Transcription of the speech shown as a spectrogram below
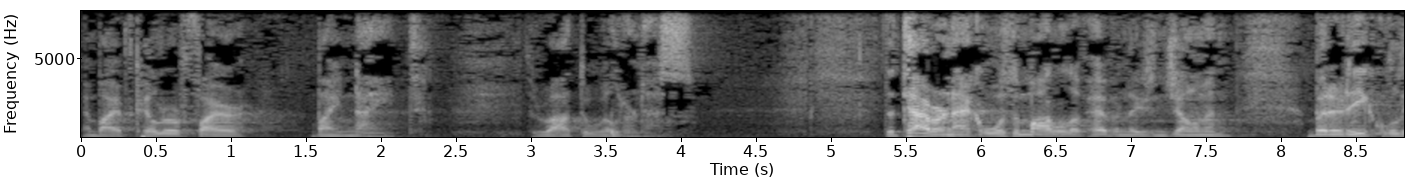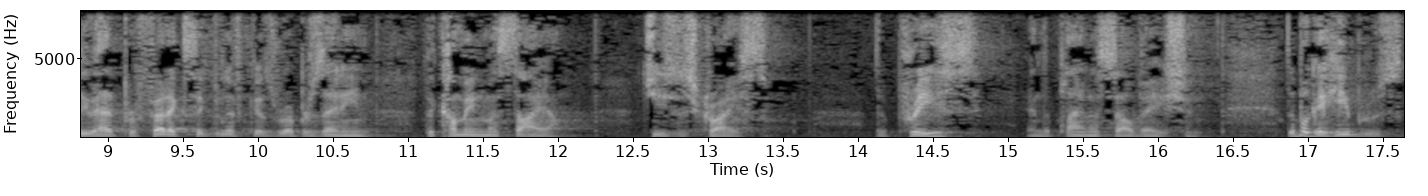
and by a pillar of fire by night throughout the wilderness. The tabernacle was a model of heaven, ladies and gentlemen, but it equally had prophetic significance representing the coming Messiah, Jesus Christ, the priest, and the plan of salvation. The book of Hebrews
